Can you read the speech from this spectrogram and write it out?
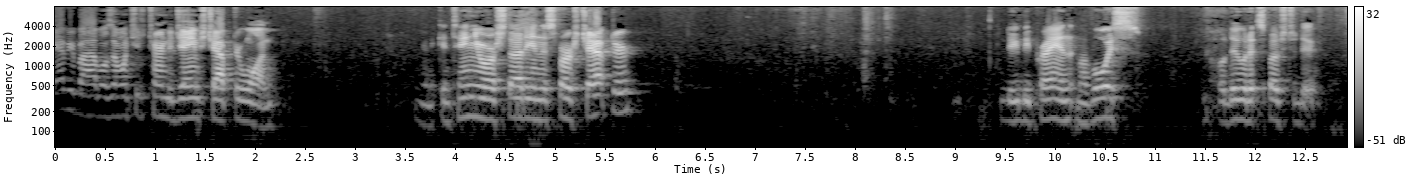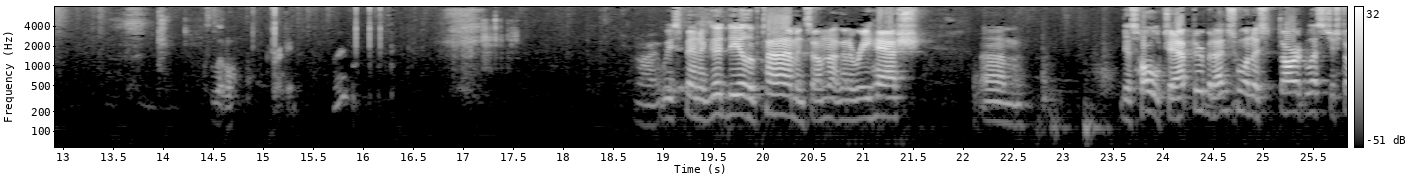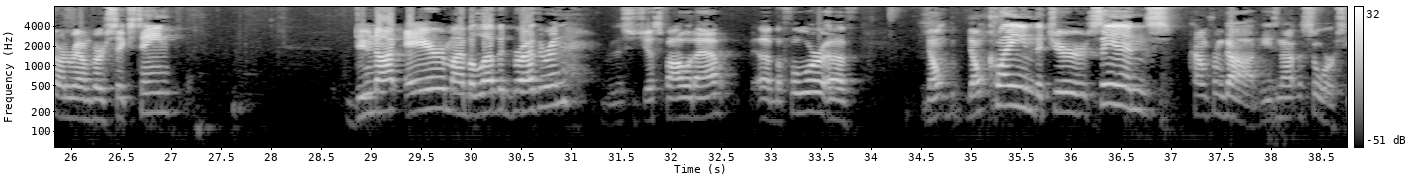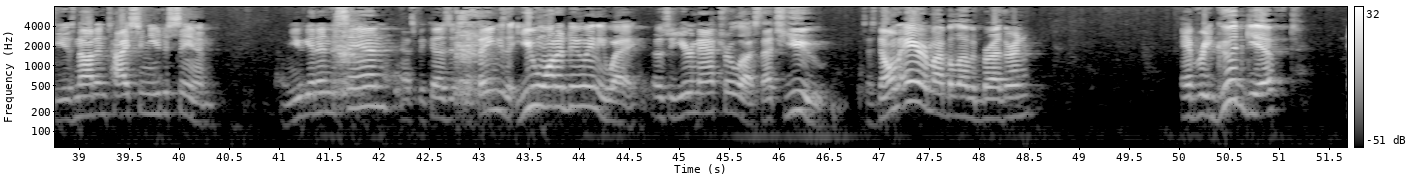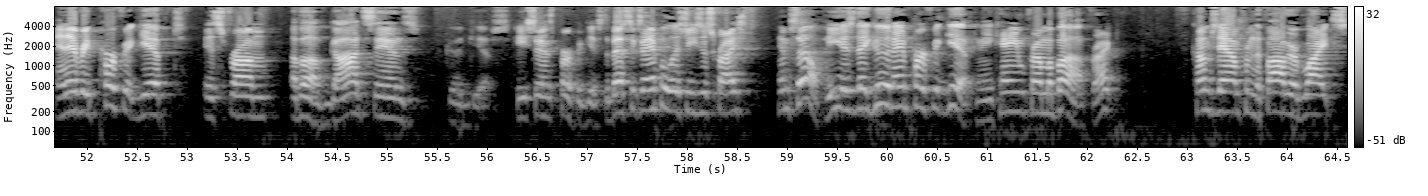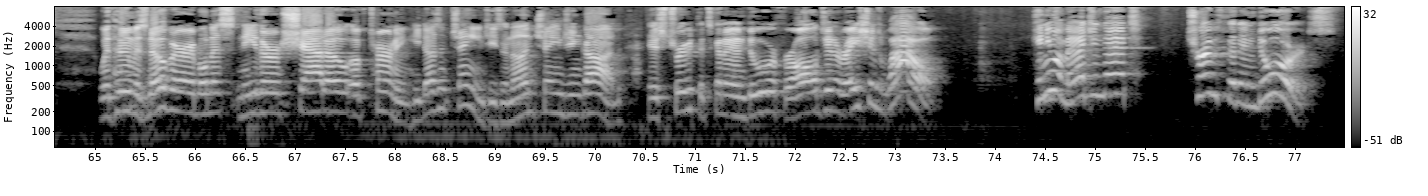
you have your Bibles, I want you to turn to James chapter 1. We're going to continue our study in this first chapter. Do be praying that my voice will do what it's supposed to do. It's a little crooked. All right, we spent a good deal of time, and so I'm not going to rehash um, this whole chapter, but I just want to start. Let's just start around verse 16. Do not err, my beloved brethren. This is just followed out uh, before of don't don't claim that your sins come from God. He's not the source. He is not enticing you to sin. When you get into sin, that's because it's the things that you want to do anyway. Those are your natural lusts. That's you. It says, Don't err, my beloved brethren. Every good gift and every perfect gift is from above. God sends good gifts. He sends perfect gifts. The best example is Jesus Christ himself. He is the good and perfect gift, and he came from above, right? Comes down from the Father of lights, with whom is no variableness, neither shadow of turning. He doesn't change. He's an unchanging God. His truth that's going to endure for all generations. Wow! Can you imagine that? Truth that endures.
